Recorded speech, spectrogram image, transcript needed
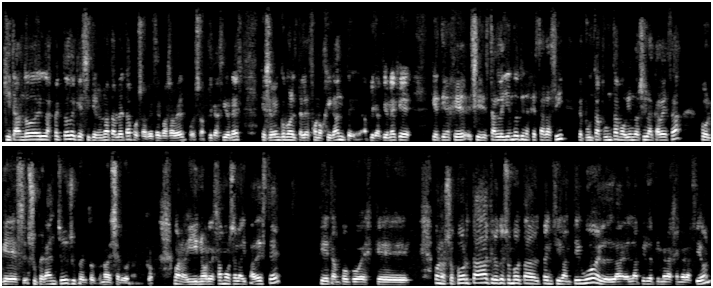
quitando el aspecto de que si tienes una tableta, pues a veces vas a ver pues aplicaciones que se ven como el teléfono gigante, aplicaciones que, que tienes que, si estás leyendo, tienes que estar así, de punta a punta, moviendo así la cabeza, porque es súper ancho y súper todo, no es ergonómico. Bueno, y nos dejamos el iPad este, que tampoco es que. Bueno, soporta, creo que soporta el Pencil antiguo, el, el lápiz de primera generación.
